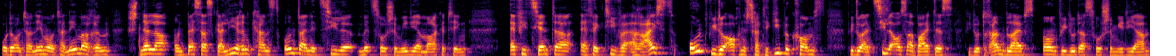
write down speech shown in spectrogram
oder Unternehmer, Unternehmerin schneller und besser skalieren kannst und deine Ziele mit Social Media Marketing effizienter, effektiver erreichst und wie du auch eine Strategie bekommst, wie du ein Ziel ausarbeitest, wie du dranbleibst und wie du das Social Media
